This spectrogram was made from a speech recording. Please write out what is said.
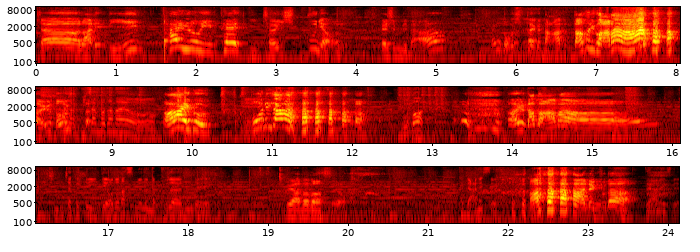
자 라리님 할로윈 펫 2019년 펫입니다. 아, 이거 너무 쉽다 이거 나 나도 이거 알아. 이거 너무 쉽다. 비싼 거잖아요. 아 이거 예. 9번이잖아. 9번. 아 이거 나도 알아. 진짜 그때 이때 얻어놨으면 나 부자였는데 왜안 알아왔어요? 그때 안 했어요. 아 안 했구나. 그때 안 했어요.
